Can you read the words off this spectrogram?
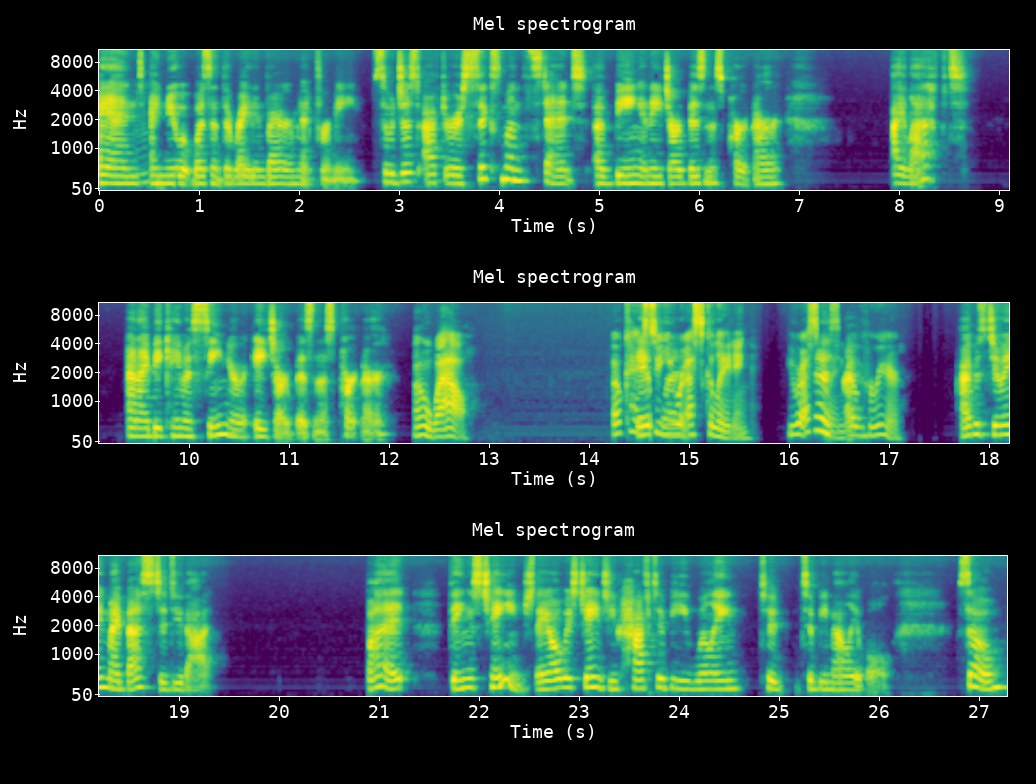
And mm-hmm. I knew it wasn't the right environment for me. So, just after a six month stint of being an HR business partner, I left and I became a senior HR business partner. Oh, wow. Okay. It so was, you were escalating. You were escalating yes, your I, career. I was doing my best to do that. But things change. They always change. You have to be willing to to be malleable. So,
